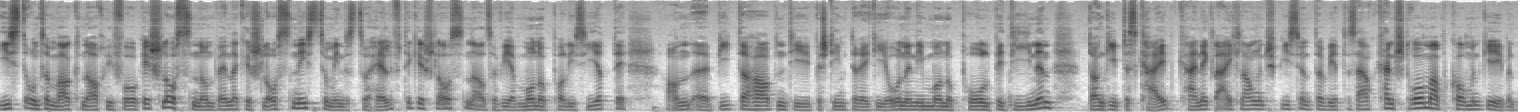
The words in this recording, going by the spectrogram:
ist unser Markt nach wie vor geschlossen? Und wenn er geschlossen ist, zumindest zur Hälfte geschlossen, also wir monopolisierte Anbieter haben, die bestimmte Regionen im Monopol bedienen, dann gibt es kein, keine gleich langen Spieße und da wird es auch kein Stromabkommen geben,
